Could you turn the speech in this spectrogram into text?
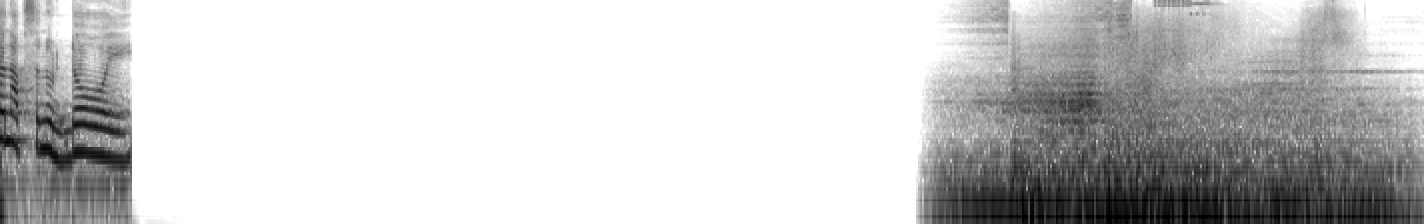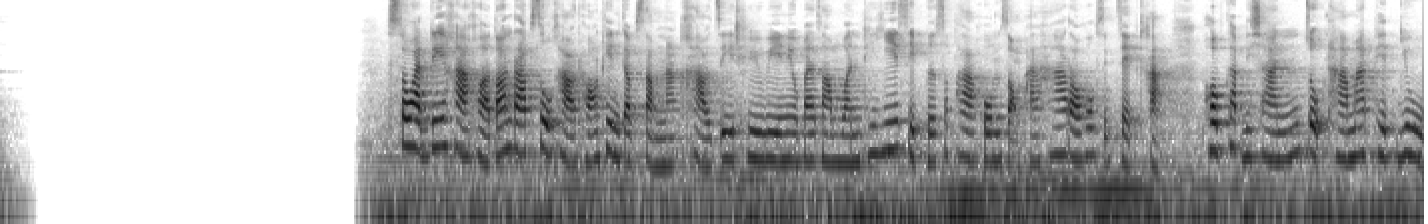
สนับสนุนโดย สวัสดีค่ะ ขอต้อนรับสู่ข่าวท้องถิ่นกับสำนักข่าว GTV News ประจำวันที่ 20 พฤษภาคม 2567 ค่ะ พบกับดิฉัน จุธามาศเพชรอยู่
